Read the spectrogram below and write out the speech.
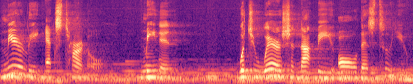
merely external, meaning what you wear should not be all that's to you.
